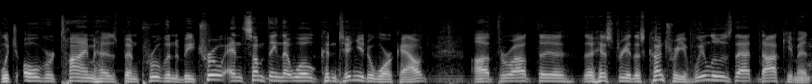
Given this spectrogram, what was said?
which over time has been proven to be true and something that will continue to work out uh, throughout the, the history of this country. If we lose that document,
